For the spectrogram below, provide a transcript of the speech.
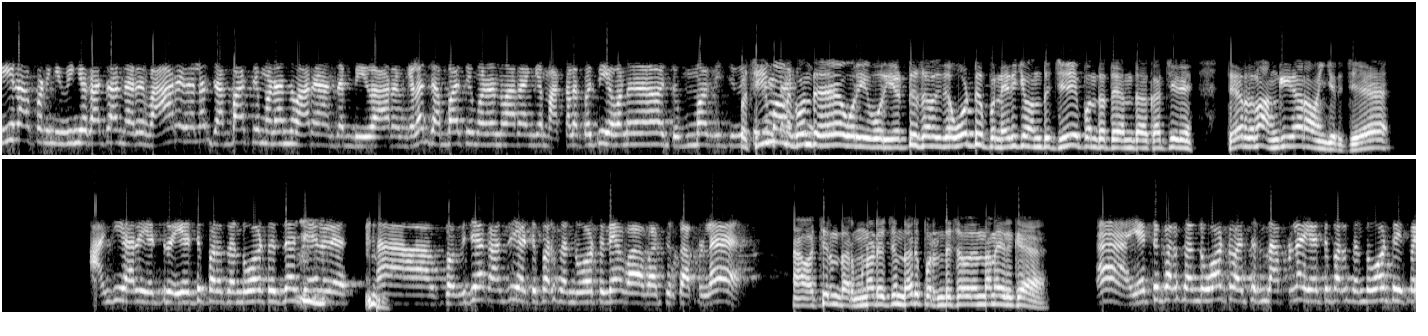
வீணா பண்ணுங்க இவங்க கஜானாரு. வாரவெல்லாம் சம்பாத்தியம் பண்ணன்னு வரேன் தம்பி. வாரவங்க எல்லாம் சம்பாத்தியம் பண்ணன்னு வராங்க. மக்களை பத்தி எவனும் சும்மா வீச்சு இப்போ சீமானுக்கு வந்து ஒரு ஒரு எட்டு சதவீத ஓட்டு இப்போ நெருக்கி வந்துச்சு. இப்போ இந்த இந்த கட்சி தேர்தலும் அங்கீகாரம் வாங்கிருச்சு. அங்கீகாரம் எட்டு எட்டு பர்சன்ட் ஓட்டு தான் இப்ப விஜயகாந்த் எட்டு பர்சன்ட் ஓட்டு தான் வச்சிருக்காப்புல. வச்சிருந்தார். முன்னாடி வச்சிருந்தாரு. இப்போ ரெண்டு சதவீதம் தானே இருக்கு. ஆ எட்டு பர்சன்ட் ஓட்டு வச்சிருந்தாப்புல எட்டு பர்சன்ட் ஓட்டு இப்ப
